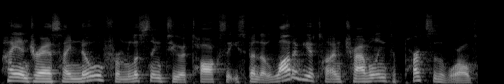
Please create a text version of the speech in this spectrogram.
Hi, Andreas. I know from listening to your talks that you spend a lot of your time traveling to parts of the world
